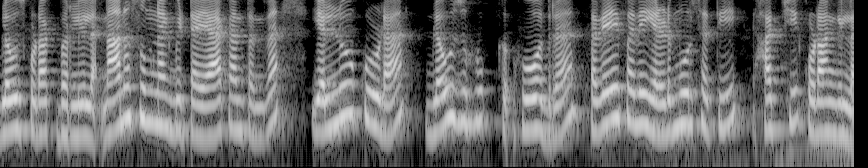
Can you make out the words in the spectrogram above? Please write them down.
ಬ್ಲೌಸ್ ಕೊಡಕ್ಕೆ ಬರಲಿಲ್ಲ. ನಾನು ಸುಮ್ಮನಾಗಿ ಬಿಟ್ಟೆ. ಯಾಕಂತಂದ್ರೆ ಎಲ್ಲೂ ಕೂಡ ಬ್ಲೌಸ್ ಹುಕ್ ಹೋದ್ರೆ ಪದೇ ಪದೇ ಎರಡು ಮೂರು ಸತಿ ಹಚ್ಚಿ ಕೊಡಂಗಿಲ್ಲ.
